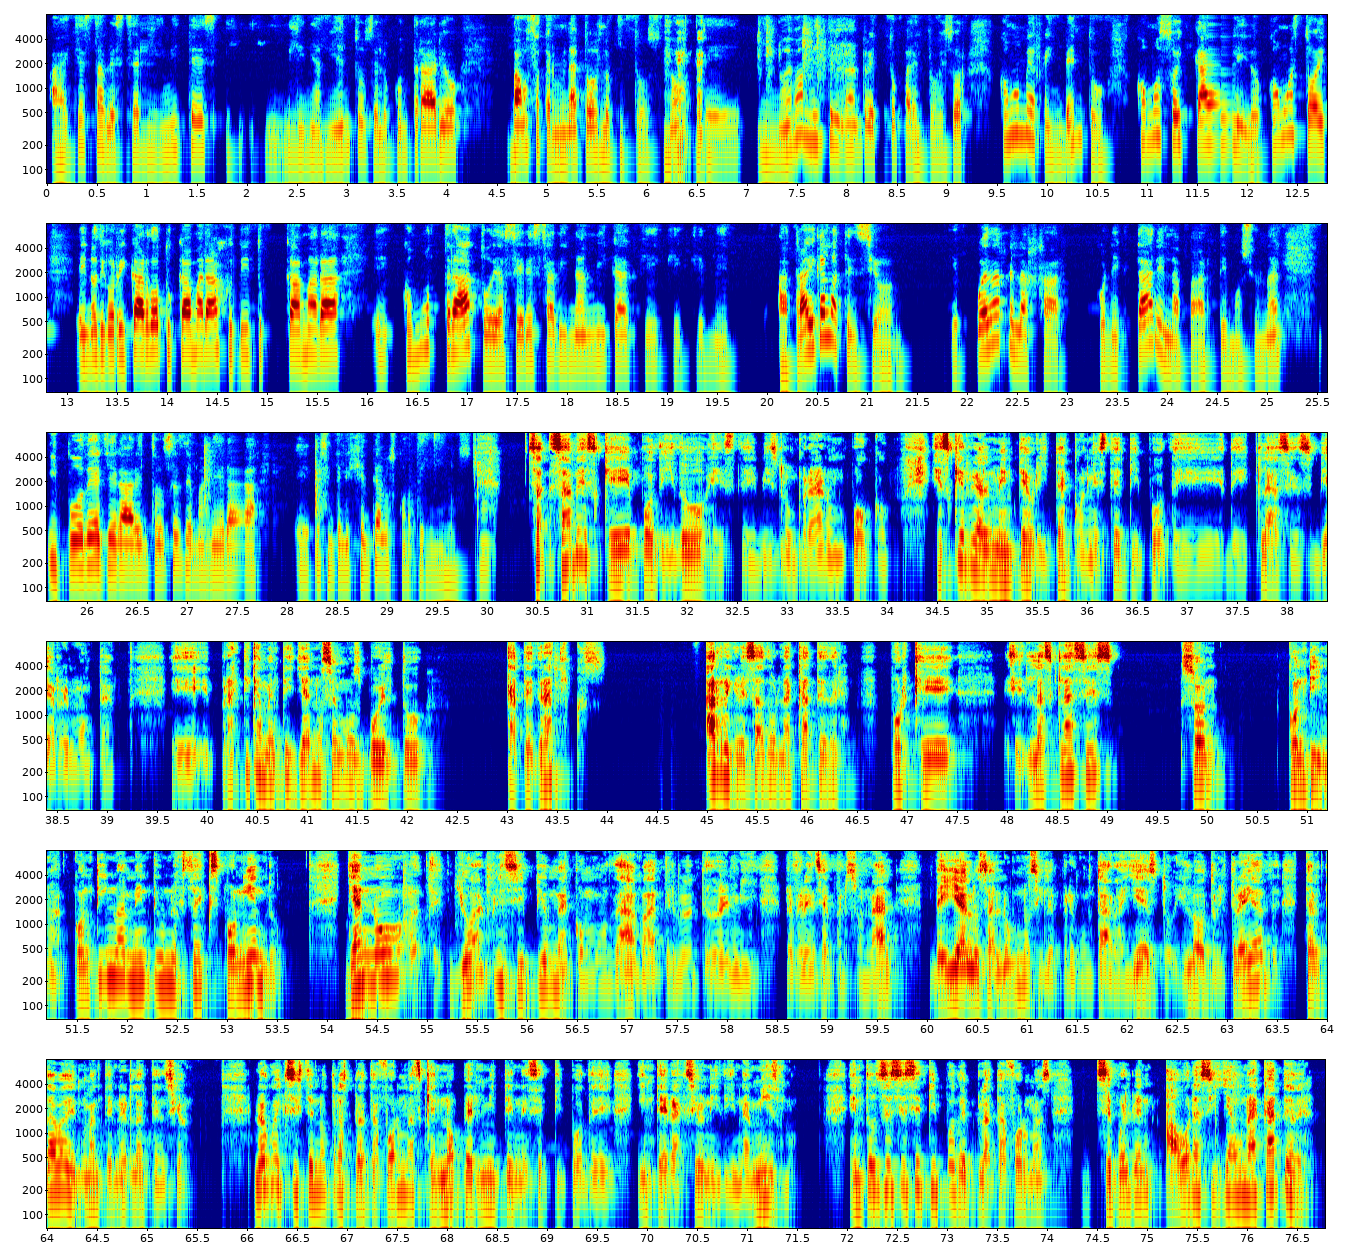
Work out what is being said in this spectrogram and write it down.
hay que establecer límites y, lineamientos. De lo contrario, vamos a terminar todos loquitos, ¿no? Eh, y nuevamente el gran reto para el profesor, ¿cómo me reinvento? ¿Cómo soy cálido? ¿Cómo estoy? Eh, no digo, Ricardo, tu cámara, Judy, tu cámara, eh, ¿cómo trato de hacer esa dinámica que, que, que, me atraiga la atención, que pueda relajar, conectar en la parte emocional y poder llegar entonces de manera pues inteligente a los contenidos? ¿Sabes qué he podido este, vislumbrar un poco? Es que realmente ahorita con este tipo de, clases vía remota, eh, prácticamente ya nos hemos vuelto catedráticos. Ha regresado la cátedra porque eh, las clases son continuas, continuamente uno está exponiendo. Ya no, eh, yo al principio me acomodaba, te, doy mi referencia personal, veía a los alumnos y le preguntaba, y esto, y lo otro, y trataba de mantener la atención. Luego existen otras plataformas que no permiten ese tipo de interacción y dinamismo. Entonces ese tipo de plataformas se vuelven ahora sí ya una cátedra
